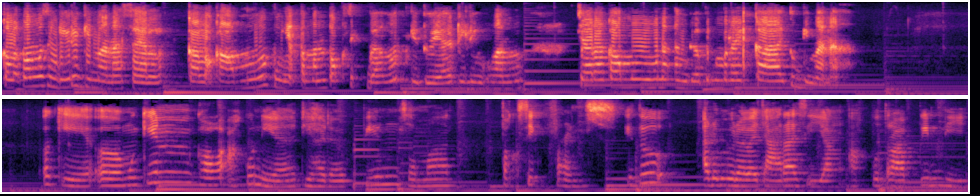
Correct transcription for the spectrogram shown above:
Kalau kamu sendiri gimana Sel? Kalau kamu punya teman toksik banget gitu ya di lingkunganmu, cara kamu menanggapin mereka itu gimana? Oke, eh, mungkin kalau aku nih ya dihadapin sama toxic friends itu ada beberapa cara sih yang aku terapin di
